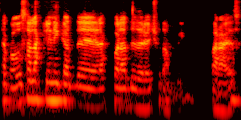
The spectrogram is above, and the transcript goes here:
Se puede usar las clínicas de las escuelas de derecho también para eso.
